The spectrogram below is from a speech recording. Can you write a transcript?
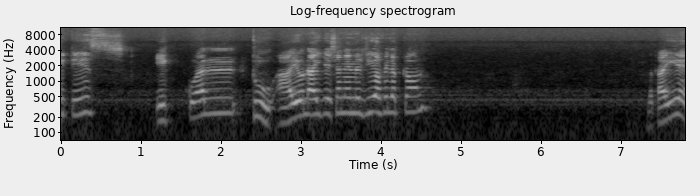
it is equal to ionization energy of electron बताइए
